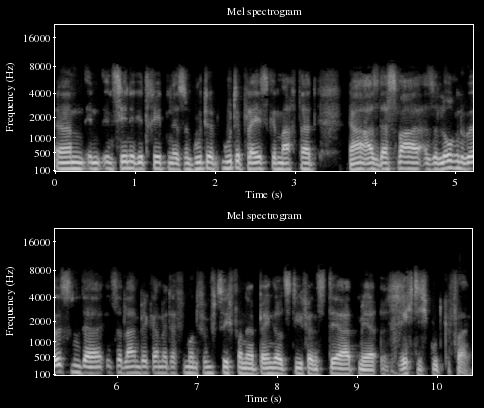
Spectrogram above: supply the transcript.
ähm, in, in Szene getreten ist und gute, gute Plays gemacht hat. Ja, also das war, also Logan Wilson, der Inside Linebacker mit der 55 von der Bengals Defense, der hat mir richtig gut gefallen.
